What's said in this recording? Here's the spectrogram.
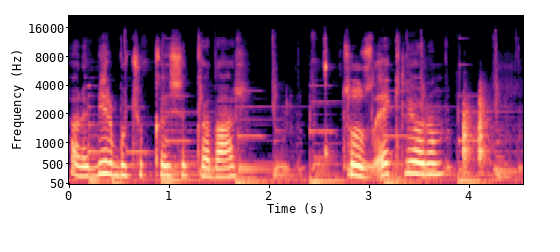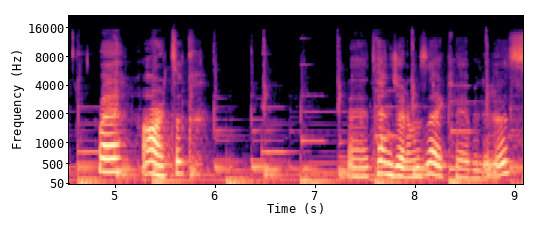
şöyle bir buçuk kaşık kadar tuz ekliyorum ve artık e, tenceremize ekleyebiliriz.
